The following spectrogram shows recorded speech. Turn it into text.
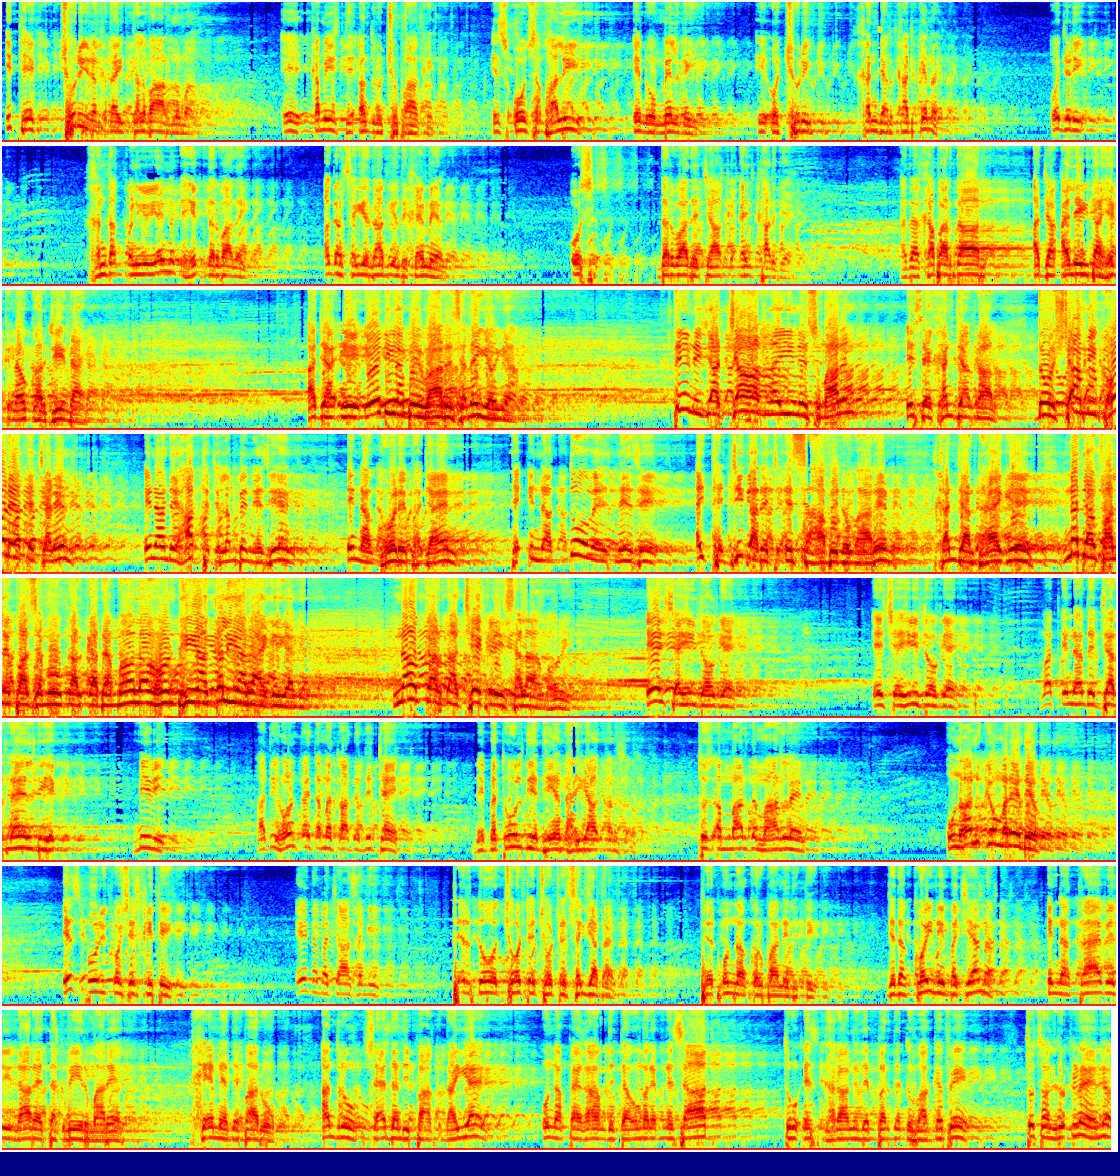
اتھے ایک چھری رکھ دائی تلوار نما۔ اے کمیز دے اندرو چھپا کے اس او سنبھالی انہوں مل گئی۔ اے او چھری خنجر کٹ کے نا۔ او جڑی خندق بنی ہوئی ہے نا ایک دروازہ ہی اگر سیدادیاں دے خیمے ہیں، اس دروازے جا کے این کھڑ گئے ادا خبردار، اجا علی دا ایک نوکر جیندہ ہے۔ اجا اے ایڈیاں بے وارس نہیں ہوئیاں تین یا چار لئینے سمارن اسے خنجر نال دو شامی گھوڑے تے چڑھن انہاں دے ہاتھ چ لمبے نیزین انہاں گھوڑے بھجائن تے انہاں دو نیزے ایتھے جگر اچ اس صحابی نو مارن خنجر دھائے گئے نجف والے پاس منہ کر کہتا مولا ہون دھیاں گلیاں رہ گئی یعنی نو کردہ چھیکڑی سلام ہوئی۔ اے شہید ہو گئے۔ اے شہید ہو گئے۔ وقت انہاں دے جرنیل دی ایک بیوی۔ آدھی ہون تے تمہیں تو آدھے دٹھے بے بطول دی دھیاں دھائیا کر سو تو اب مرد مار لیں انہوں نے کیوں مرے دے اس پوری کوشش کی تھی اے نہ بچا سکی۔ پھر دو چھوٹے چھوٹے سید ہیں۔ پھر انہاں قربانی دیتی۔ جدہ کوئی نہیں بچیا نا، انہاں ترائے میری نعرہ تکبیر مارے۔ خیمے دے باروں اندروں سیدن دی پاک دائی ہے۔ انہاں پیغام دیتا، عمر ابن سعد، تو اس گھرانے دے پردے تو واقف ہیں۔ تو سا لٹنا ہے نا۔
